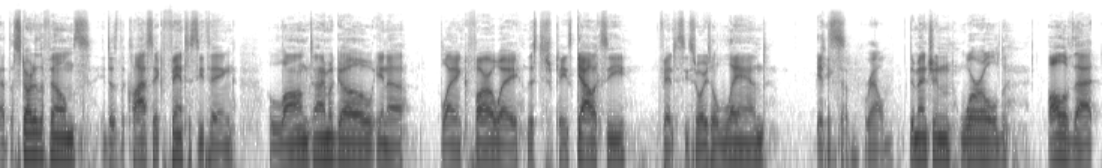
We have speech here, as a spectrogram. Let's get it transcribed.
at the start of the films, it does the classic fantasy thing long time ago in a blank far away, this case galaxy, fantasy stories a land, it's Kingdom, realm. dimension, world, all of that,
